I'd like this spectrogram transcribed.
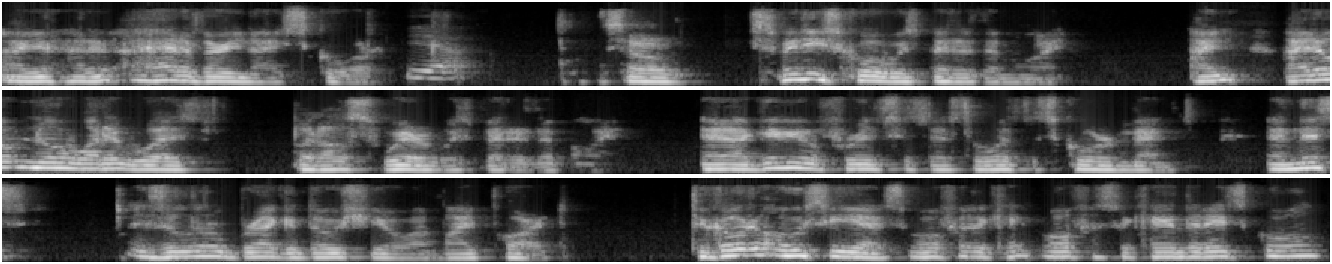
I had a, I had a very nice score. Yeah. So Smitty's score was better than mine. I I don't know what it was, but I'll swear it was better than mine. And I'll give you a for instance as to what the score meant. And this is a little braggadocio on my part. To go to OCS, Officer Ca- Officer Candidate School,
